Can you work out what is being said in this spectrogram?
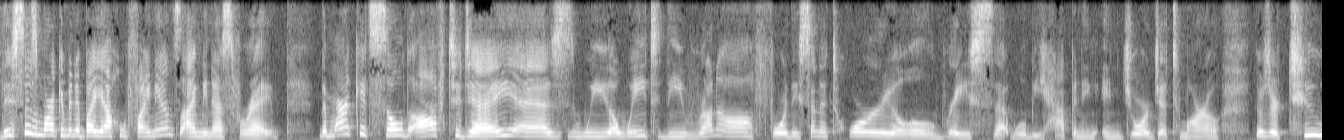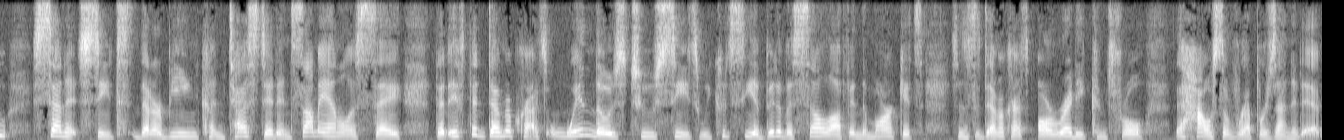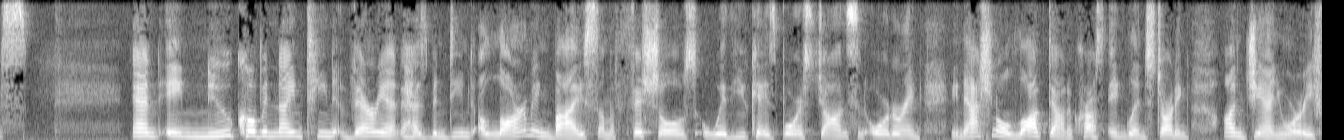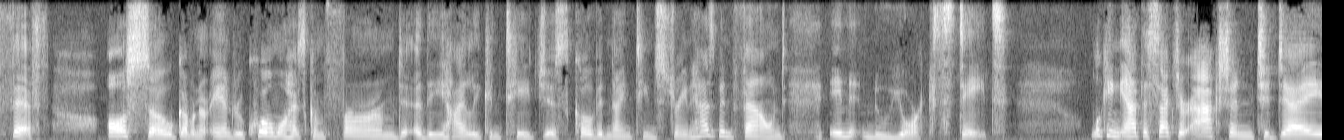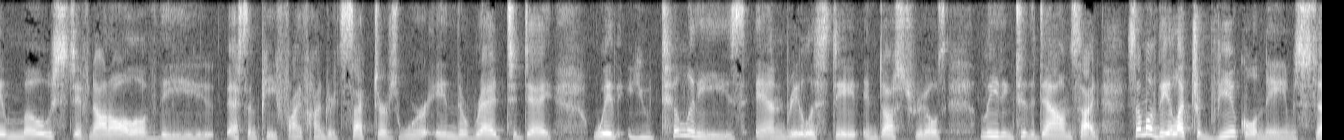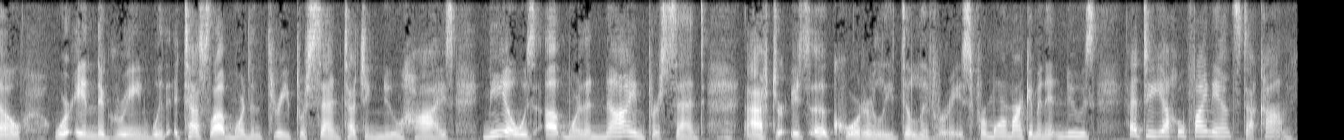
This is Market Minute by Yahoo Finance. I'm Ines Ferre. The market sold off today as we await the runoff for the senatorial race that will be happening in Georgia tomorrow. Those are two Senate seats that are being contested, and some analysts say that if the Democrats win those two seats, we could see a bit of a sell off in the markets since the Democrats already control the House of Representatives. And a new COVID 19 variant has been deemed alarming by some officials, with UK's Boris Johnson ordering a national lockdown across England starting on January 5th. Also, Governor Andrew Cuomo has confirmed the highly contagious COVID 19 strain has been found in New York State. Looking at the sector action today, most, if not all, of the S&P 500 sectors were in the red today, with utilities and real estate industrials leading to the downside. Some of the electric vehicle names, though, were in the green, with Tesla up more than 3%, touching new highs. NIO was up more than 9% after its uh, quarterly deliveries. For more market minute news, head to yahoofinance.com.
